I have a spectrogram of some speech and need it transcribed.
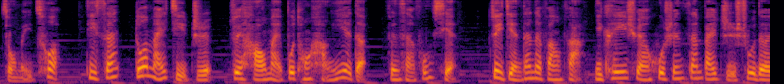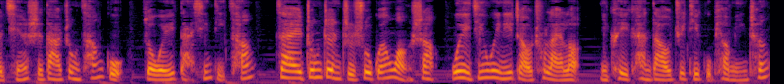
总没错。第三，多买几只，最好买不同行业的，分散风险。最简单的方法，你可以选沪深三百指数的前十大重仓股作为打新底仓。在中证指数官网上，我已经为你找出来了，你可以看到具体股票名称。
